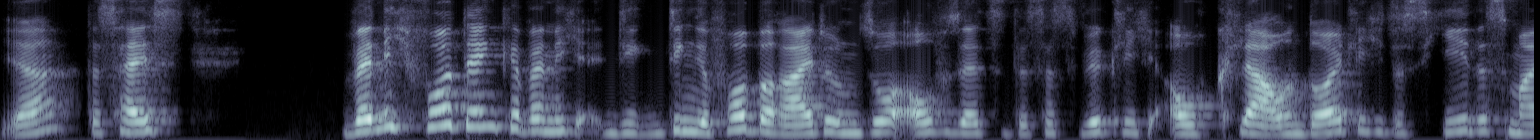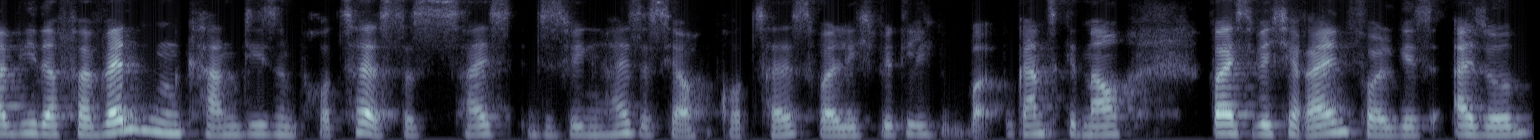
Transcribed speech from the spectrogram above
Ja, das heißt, wenn ich vordenke, wenn ich die Dinge vorbereite und so aufsetze, dass das wirklich auch klar und deutlich ist, dass ich jedes Mal wieder verwenden kann, diesen Prozess. Das heißt, deswegen heißt es ja auch Prozess, weil ich wirklich ganz genau weiß, welche Reihenfolge ist. Also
